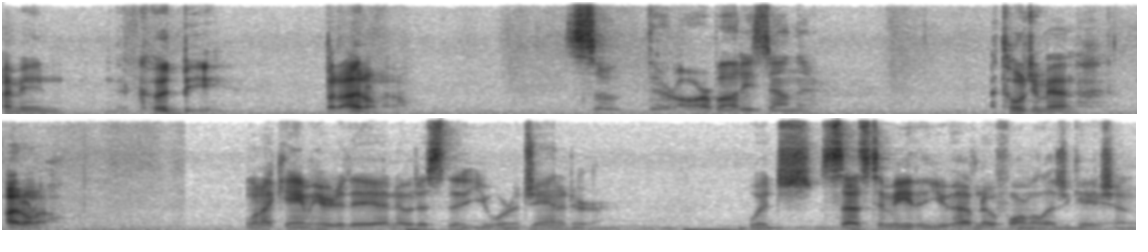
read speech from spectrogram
I mean, there could be, but I don't know. So, there are bodies down there? I told you, man. I don't know. When I came here today, I noticed that you were a janitor, which says to me that you have no formal education.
